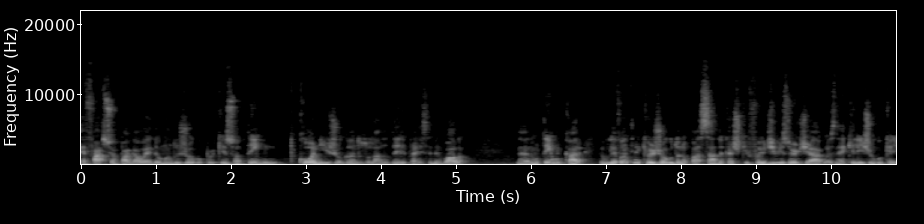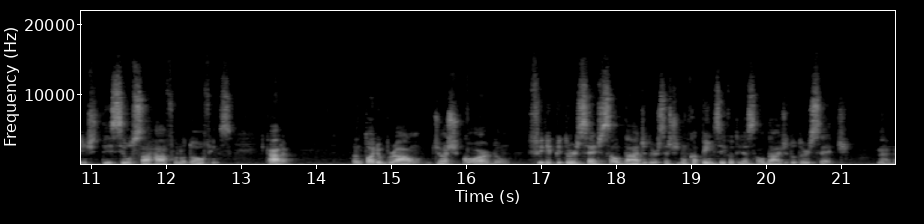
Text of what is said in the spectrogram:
é, é, fácil apagar o Edelman do jogo, porque só tem Cone jogando do lado dele para receber bola. Né? Não tem um cara. Eu levantei aqui o jogo do ano passado, que acho que foi o divisor de águas, né? Aquele jogo que a gente desceu o sarrafo no Dolphins. Cara, Antônio Brown, Josh Gordon, Felipe Dorset, saudade do Dorset. Nunca pensei que eu teria saudade do Dorset, né?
